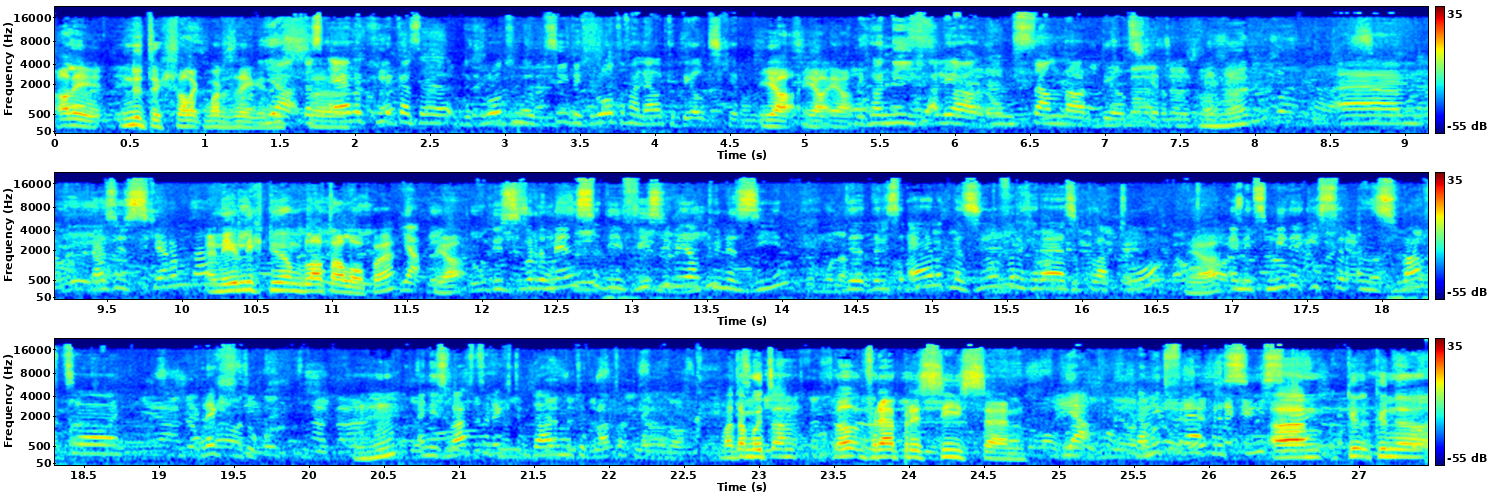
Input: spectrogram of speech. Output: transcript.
allee, nuttig, zal ik maar zeggen. Ja, Dus, dat is eh, eigenlijk gelijk als de, de grootte, moet zien, de grootte van elke beeldscherm. ja, ja, ja. Je gaat niet allee, ja, een standaard beeldscherm hebben. Ehm, dat is je scherm dan. Mhm. En hier ligt nu een blad al op, hè? Ja. Ja. dus voor de mensen die visueel kunnen zien, de- er is eigenlijk een zilvergrijze plateau Ja. en in het midden is er een zwarte rechthoek. En die zwarte rechthoek, daar moet je blad op leggen. Maar dat moet dan wel vrij precies zijn. Ja, dat moet vrij precies zijn. Ehm, kun- kunnen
